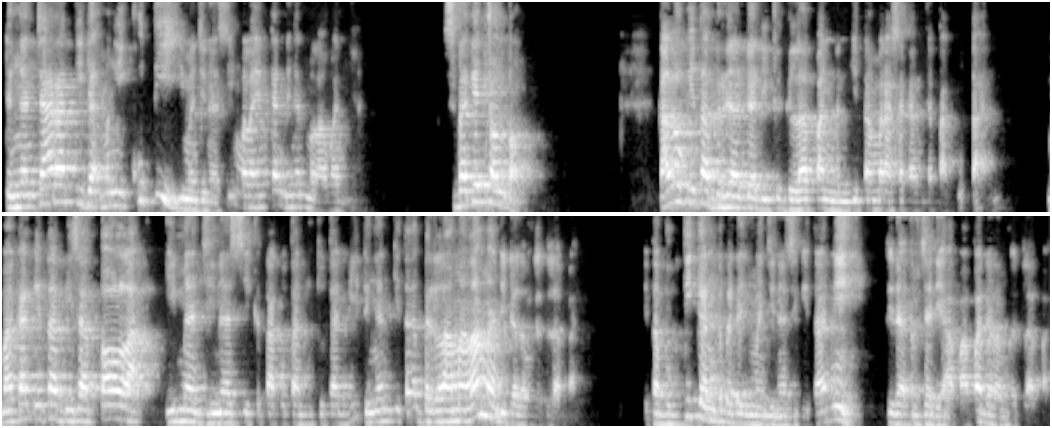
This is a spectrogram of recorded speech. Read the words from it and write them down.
dengan cara tidak mengikuti imajinasi, melainkan dengan melawannya. Sebagai contoh, kalau kita berada di kegelapan dan kita merasakan ketakutan, maka kita bisa tolak imajinasi ketakutan itu tadi dengan kita berlama-lama di dalam kegelapan. Kita buktikan kepada imajinasi kita, nih, tidak terjadi apa-apa dalam kegelapan.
